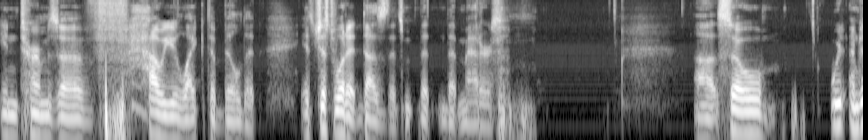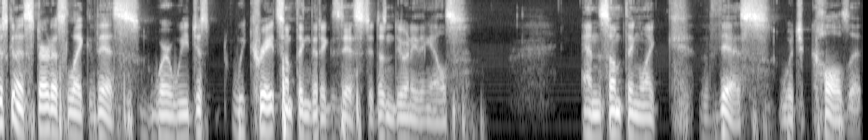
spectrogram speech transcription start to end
in terms of how you like to build it. It's just what it does that's, that, that matters. Uh, so I'm just going to start us like this, where we just we create something that exists. It doesn't do anything else and something like this, which calls it.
